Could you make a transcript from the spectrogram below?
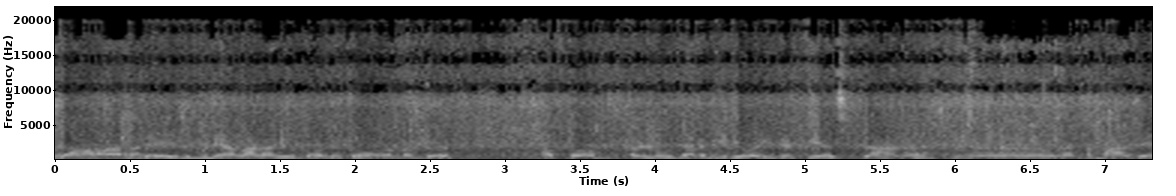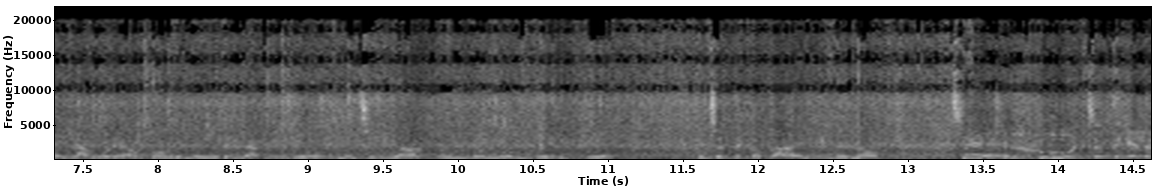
ഒരു ആറര ഏഴ് മണി ആവാറായ പോലെ തോന്നുന്നത് അപ്പോൾ ഉള്ളൂ ഞാൻ വീഡിയോ വൈൻഡപ്പ് വെച്ചിട്ടാണ് കാരണം മഴ എല്ലാം കൂടി ആകുമ്പോൾ ഒരു മൂടില്ല. വീഡിയോ ഒന്നും ചെയ്യാൻ ഒന്നും ഒന്നും ഇല്ല എനിക്ക്. ഉച്ചത്തേക്കൊക്കെ ആയിട്ടുണ്ടല്ലോ ചേ ഉച്ചത്തേക്കല്ല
